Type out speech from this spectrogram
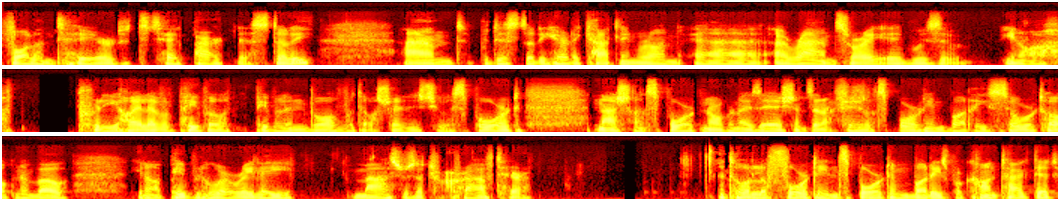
volunteered to take part in this study. And with this study here that Kathleen run, uh, ran, sorry, it was, you know, pretty high level people, people involved with the Australian Institute of Sport, national sporting organisations, and official sporting bodies. So we're talking about, you know, people who are really masters at their craft here. A total of 14 sporting bodies were contacted,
